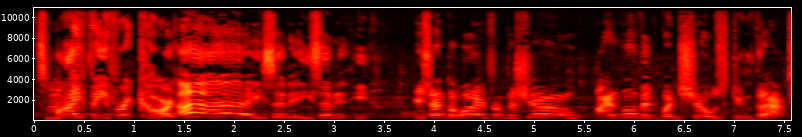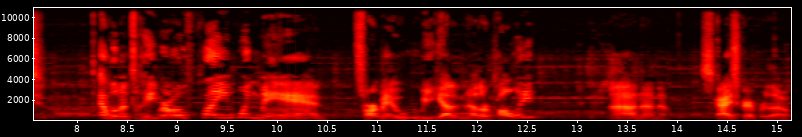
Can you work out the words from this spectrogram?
It's my favorite card. Ah, he said it. He said it. He, he said the line from the show. I love it when shows do that. Elemental Hero, Flame Wingman. Man. Ooh, we got another poly? Ah, no, no. Skyscraper, though.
